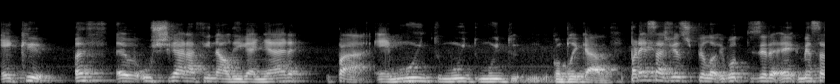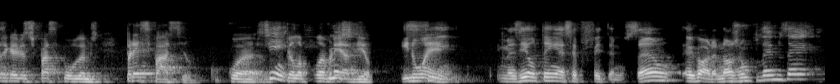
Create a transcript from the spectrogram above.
é que a, a, o chegar à final e ganhar pá, é muito, muito, muito complicado. Parece às vezes, pela, eu vou-te dizer, a mensagem que às vezes passa por Gomes, parece fácil, a, sim, pela palavreada dele, e não é. sim, é. Mas ele tem essa perfeita noção. Agora, nós não podemos é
